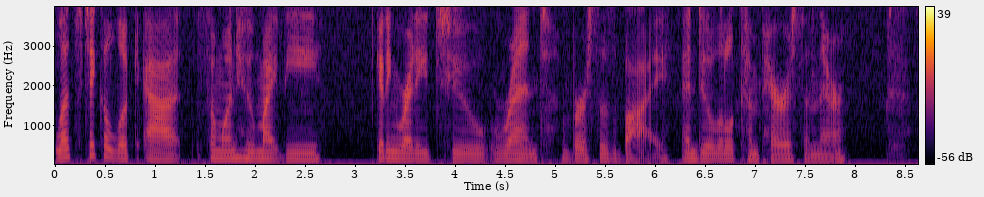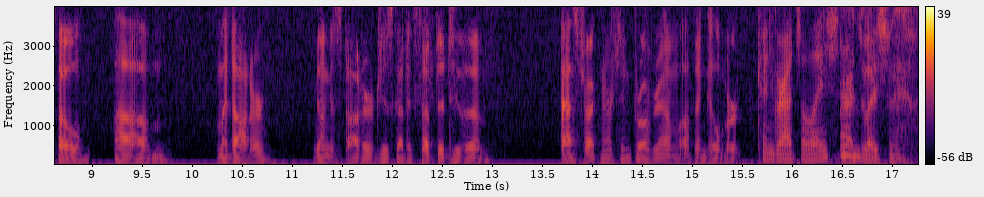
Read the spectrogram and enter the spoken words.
Let's take a look at someone who might be getting ready to rent versus buy and do a little comparison there. So, um, my daughter, youngest daughter, just got accepted to the fast track nursing program up in Gilbert. Congratulations. Congratulations.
